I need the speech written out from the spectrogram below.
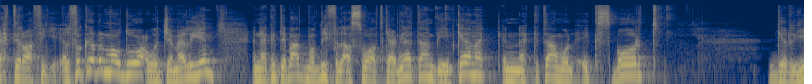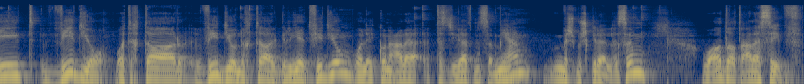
احترافية. الفكرة بالموضوع والجمالية إنك أنت بعد ما تضيف الأصوات كاملة بإمكانك إنك تعمل export create video وتختار فيديو نختار create video وليكن على التسجيلات بنسميها مش مشكلة الاسم. وأضغط على save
